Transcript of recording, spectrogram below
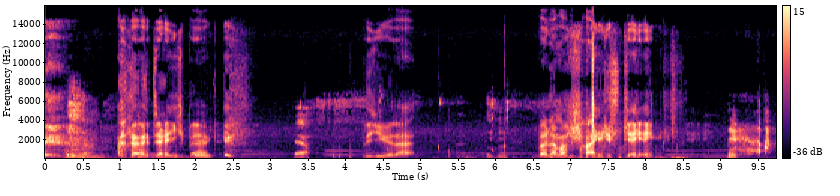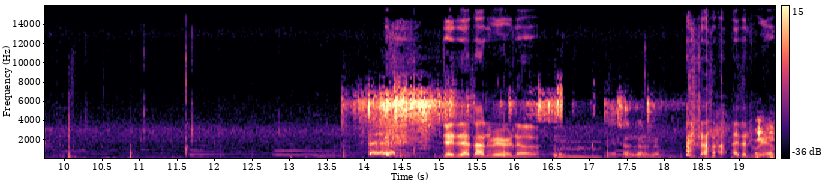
Jay, you back? Yeah. Did you hear that? Mhm. But now my mic stinks. Jay, that sound real or no? Yeah, sounds kind of real. I said real.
